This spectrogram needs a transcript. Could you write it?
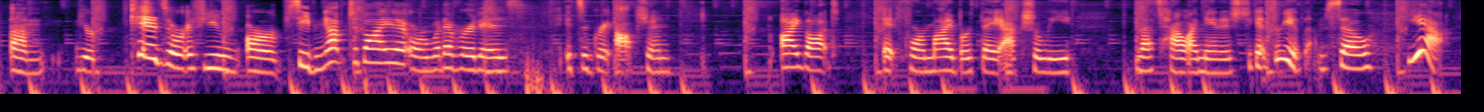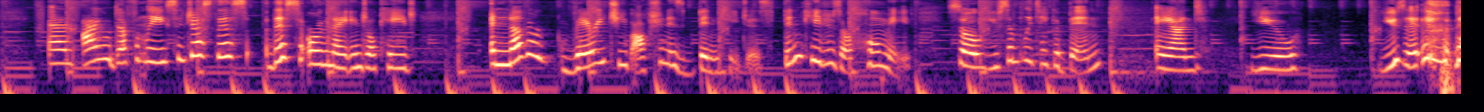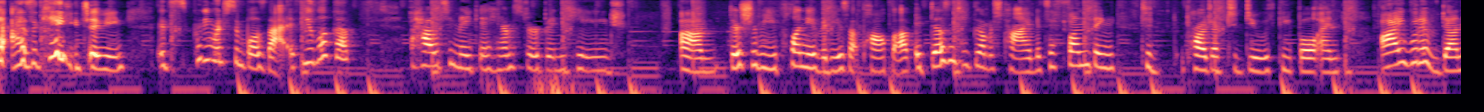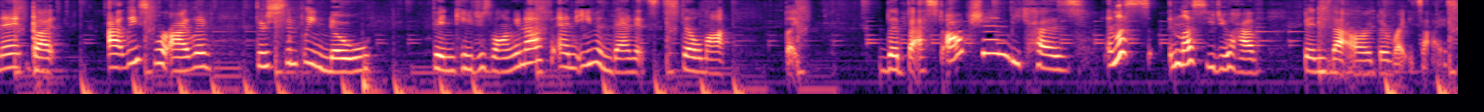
um, your kids or if you are saving up to buy it or whatever it is it's a great option I got it for my birthday actually. That's how I managed to get three of them. So, yeah. And I would definitely suggest this this or the Niteangel cage. Another very cheap option is bin cages. Bin cages are homemade. So, you simply take a bin and you use it as a cage. I mean, it's pretty much simple as that. If you look up how to make a hamster bin cage um, there should be plenty of videos that pop up. It doesn't take that much time. It's a fun thing to project to do with people, and I would have done it, but at least where I live, there's simply no bin cages long enough, and even then, it's still not like the best option because unless unless you do have bins that are the right size.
